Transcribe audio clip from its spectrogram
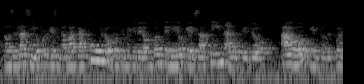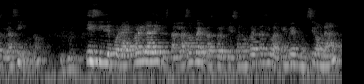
Entonces la sigo porque es una marca cool o porque me genera un contenido que es afín a lo que yo hago y entonces por eso la sigo, ¿no? Y si de por ahí por el ladito están las ofertas, pero que son ofertas igual que me funcionan,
